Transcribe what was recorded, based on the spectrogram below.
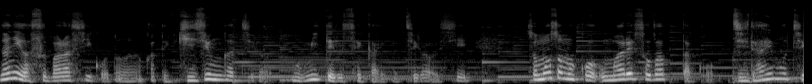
何が素晴らしいことなのかって基準が違うもう見てる世界が違うしそもそもこう生まれ育ったこう時代も違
